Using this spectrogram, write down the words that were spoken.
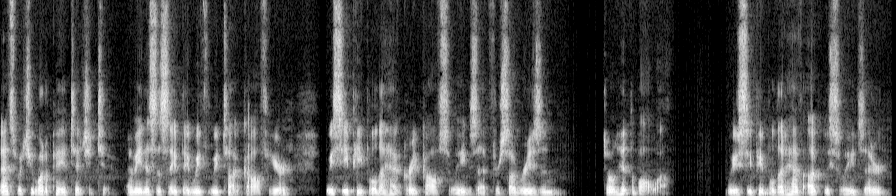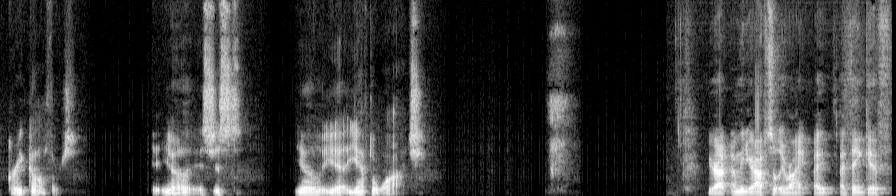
That's what you want to pay attention to. I mean, it's the same thing. We've, we talk golf here. We see people that have great golf swings that, for some reason, don't hit the ball well we see people that have ugly swings that are great golfers. You know, it's just, you know, yeah, you have to watch. You're, I mean, you're absolutely right. I, I think if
